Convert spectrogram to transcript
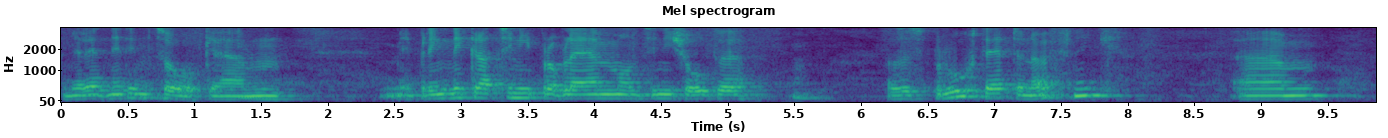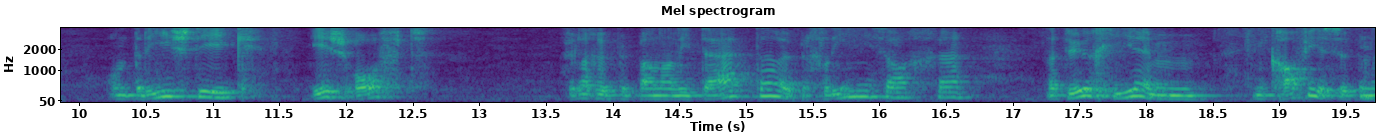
Wir reden nicht im Zug. Ähm, man bringt nicht gerade seine Probleme und seine Schulden. Also es braucht dort eine Öffnung. Ähm, und der Einstieg ist oft vielleicht über Banalitäten, über kleine Sachen Natürlich hier im, im Kaffee, ist über ein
